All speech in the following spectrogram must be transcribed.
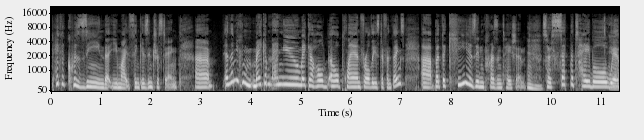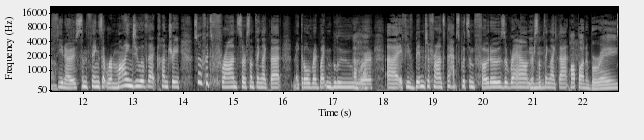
pick a cuisine that you might think is interesting. Uh, and then you can make a menu, make a whole a whole plan for all these different things. Uh, but the key is in presentation. So set the table with Mm-hmm. Yeah. you know some things that remind you of that country. So if it's France or something like that, make it all red, white, and blue. Uh-huh. Or uh, if you've been to France, perhaps put some photos around or something like that. Pop on a beret.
